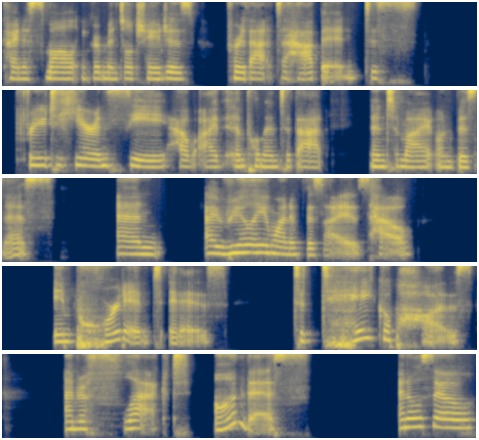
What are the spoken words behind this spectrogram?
kind of small incremental changes for that to happen to for you to hear and see how I've implemented that into my own business. And I really want to emphasize how important it is to take a pause and reflect on this. And also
